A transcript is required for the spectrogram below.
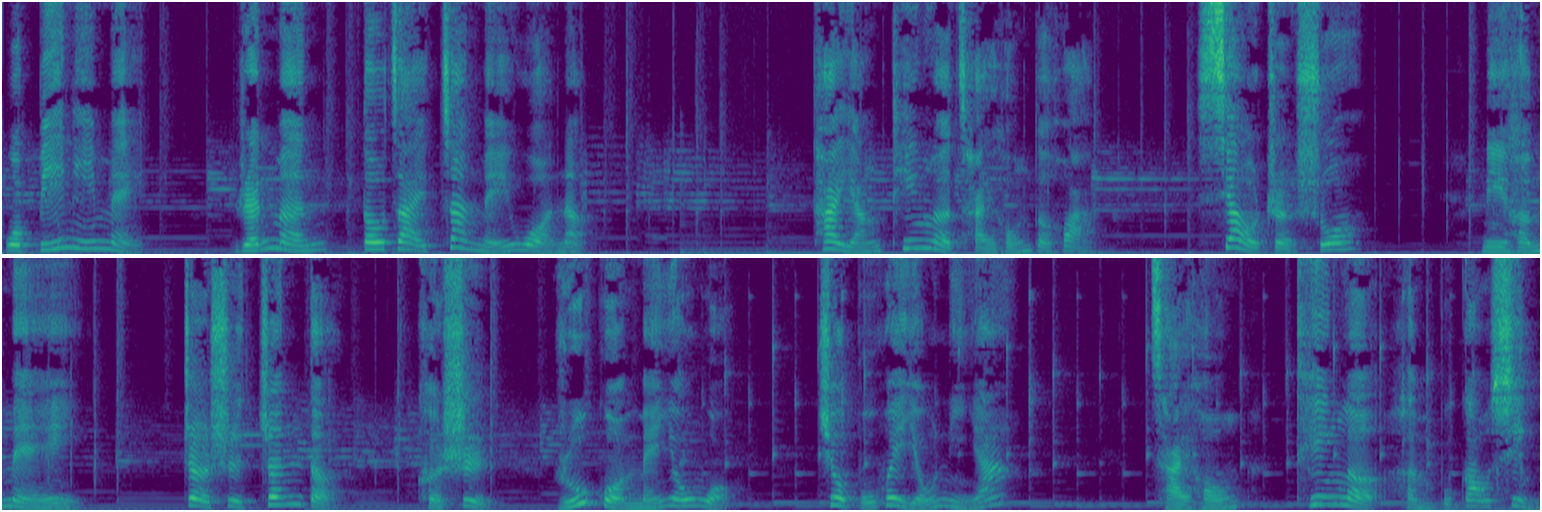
我比你美，人们都在赞美我呢。”太阳听了彩虹的话，笑着说：“你很美，这是真的。可是如果没有我，就不会有你呀。”彩虹听了很不高兴，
